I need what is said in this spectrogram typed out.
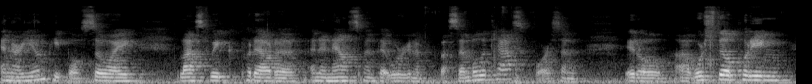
and our young people? So I last week put out a, an announcement that we're going to assemble a task force, and it'll. Uh, we're still putting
